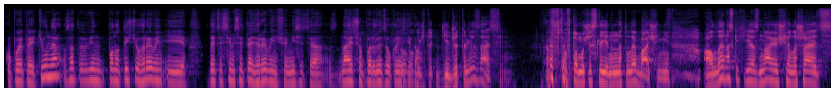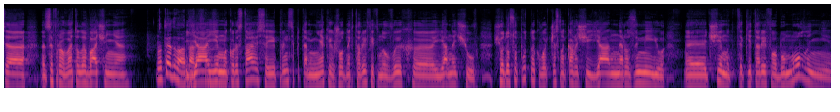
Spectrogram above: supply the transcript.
купити тюнер за він понад тисячу гривень і здається 75 гривень щомісяця, навіть щоб передивитися Ну, українські ви хочете діджиталізація. В, в тому числі і на телебаченні. Але наскільки я знаю, ще лишається цифрове телебачення. Ну, те два, так. я їм користаюся, і в принципі там ніяких жодних тарифів нових е, я не чув. Щодо супутникового, чесно кажучи, я не розумію, е, чим такі тарифи обумовлені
